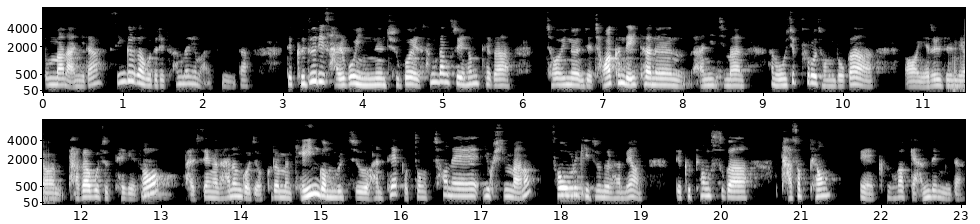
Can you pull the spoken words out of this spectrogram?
뿐만 아니라 싱글 가구들이 상당히 많습니다. 근데 그들이 살고 있는 주거의 상당수의 형태가 저희는 이제 정확한 데이터는 아니지만 한 50% 정도가 어, 예를 들면 다가구 주택에서 발생을 하는 거죠. 그러면 개인 건물주한테 보통 천에 60만 원 서울을 음. 기준으로 하면 근데 그 평수가 다섯 평 예, 그거밖에 안 됩니다.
